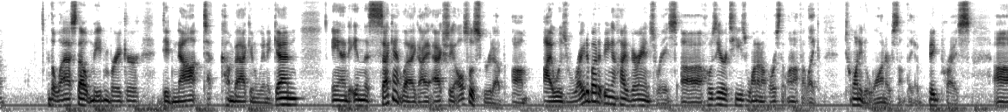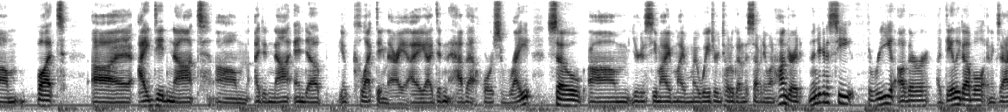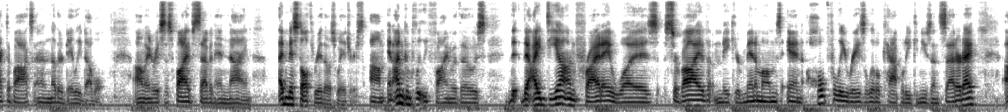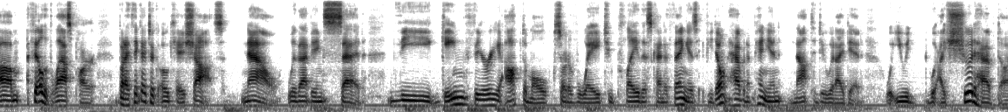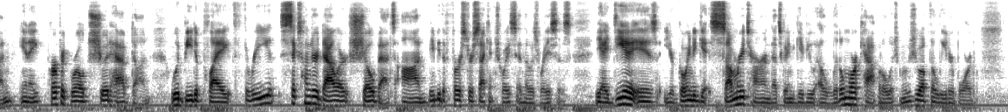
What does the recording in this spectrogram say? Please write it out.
the last out maiden breaker did not come back and win again. And in the second leg, I actually also screwed up. Um, I was right about it being a high variance race. Uh, Jose Ortiz won on a horse that went off at like 20 to 1 or something, a big price. Um, but uh, I did not um, I did not end up you know collecting there. I, I, I, didn't have that horse right. So um, you're gonna see my, my, my wagering total got into 7100, and then you're gonna see three other a daily double, an exacta box, and another daily double um, in races five, seven, and nine. I missed all three of those wagers, um, and I'm completely fine with those. The, the idea on Friday was survive, make your minimums, and hopefully raise a little capital you can use on Saturday. Um, I failed at the last part, but I think I took okay shots. Now, with that being said, the game theory optimal sort of way to play this kind of thing is if you don't have an opinion, not to do what I did. What you would, what I should have done in a perfect world, should have done would be to play three $600 show bets on maybe the first or second choice in those races. The idea is you're going to get some return that's going to give you a little more capital, which moves you up the leaderboard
